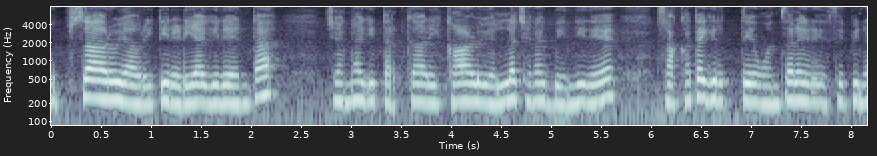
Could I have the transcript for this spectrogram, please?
ಉಪ್ಸಾರು ಯಾವ ರೀತಿ ರೆಡಿಯಾಗಿದೆ ಅಂತ. ಚೆನ್ನಾಗಿ ತರಕಾರಿ, ಕಾಳು ಎಲ್ಲ ಚೆನ್ನಾಗಿ ಬೆಂದಿದೆ. ಸಖತ್ತಾಗಿರುತ್ತೆ. ಒಂದ್ಸಲ ಈ ರೆಸಿಪಿನ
